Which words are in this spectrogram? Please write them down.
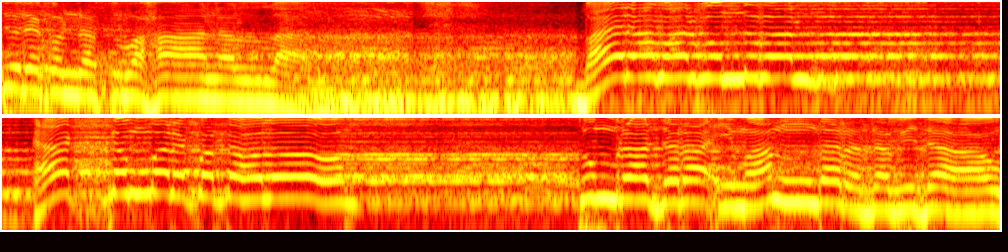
জোরে কন্যা সুবাহান আল্লাহ ভাইরা, আমার বন্ধুগণ, এক নম্বরে কথা হলো তোমরা যারা ইমানদার দাবি দাও,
